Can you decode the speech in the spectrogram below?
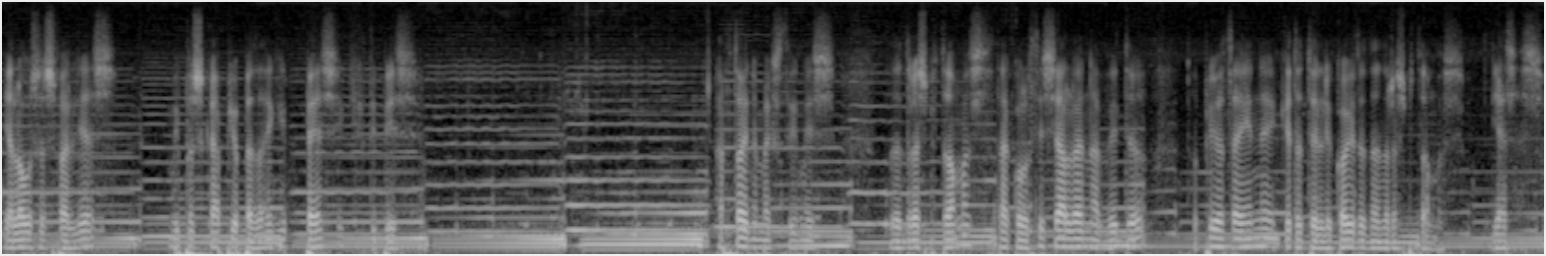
για λόγους ασφαλείας μήπως κάποιο παιδάκι πέσει και χτυπήσει. Αυτό είναι μέχρι στιγμής το δεντρόσπιτό μας. Θα ακολουθήσει άλλο ένα βίντεο το οποίο θα είναι και το τελικό για το δεντρόσπιτό μας Γεια σας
